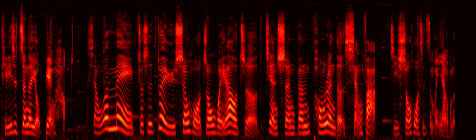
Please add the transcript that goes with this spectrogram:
体力是真的有变好。想问妹，就是对于生活中围绕着健身跟烹饪的想法及收获是怎么样呢？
